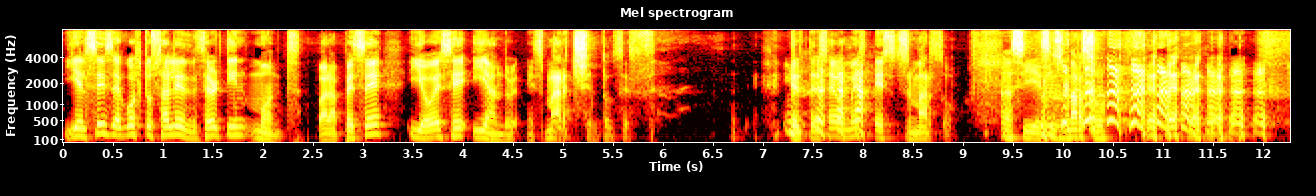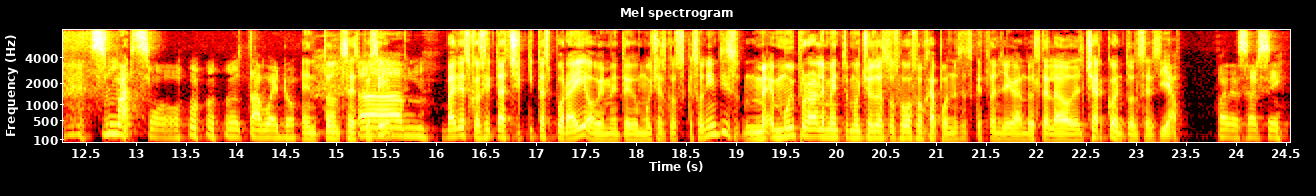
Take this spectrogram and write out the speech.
Y el 6 de agosto sale The 13 Month para PC, iOS y Android. Es March, entonces. El tercer mes es marzo. Así es, es marzo. Es marzo. Está bueno. Entonces, pues sí, varias cositas chiquitas por ahí. Obviamente, muchas cosas que son indies. Muy probablemente muchos de estos juegos son japoneses que están llegando a este lado del charco. Entonces, ya. puede ser, sí.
